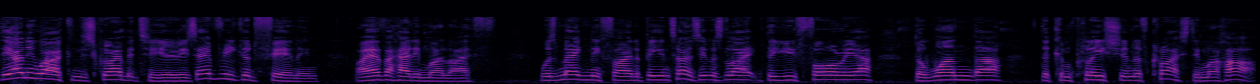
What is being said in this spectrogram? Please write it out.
the only way I can describe it to you is every good feeling I ever had in my life was magnified a billion times. It was like the euphoria, the wonder, the completion of Christ in my heart.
